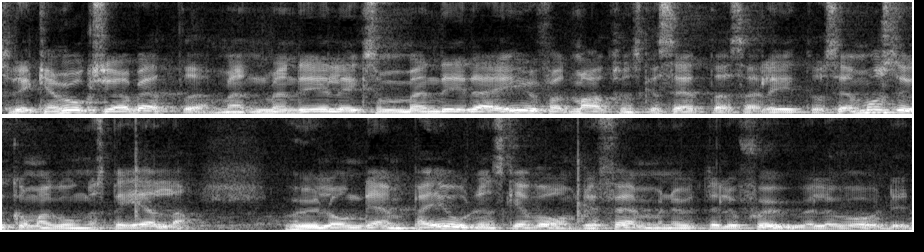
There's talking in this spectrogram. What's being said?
Så det kan vi också göra bättre. Men, men, det, är liksom, men det där är ju för att matchen ska sätta sig lite och sen måste vi komma igång och spela. Och hur lång den perioden ska vara, om det är fem minuter eller sju eller vad, det,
